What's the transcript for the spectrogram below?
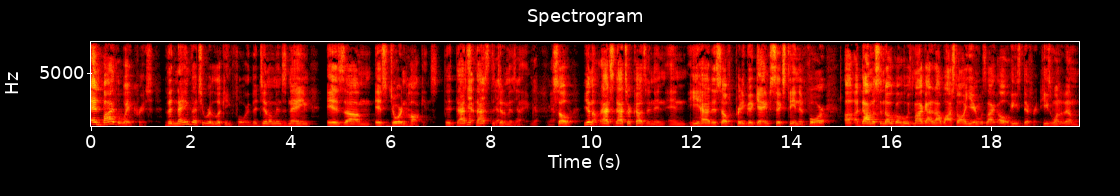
And by the way, Chris, the name that you were looking for, the gentleman's name is um it's Jordan Hawkins. That's Yeah, that's yeah, the yeah, gentleman's name. So you know that's that's her cousin, and and he had himself a pretty good game, sixteen and four. Uh, Adama Sanogo, who's my guy that I watched all year, and was like, oh, he's different. He's one of them.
